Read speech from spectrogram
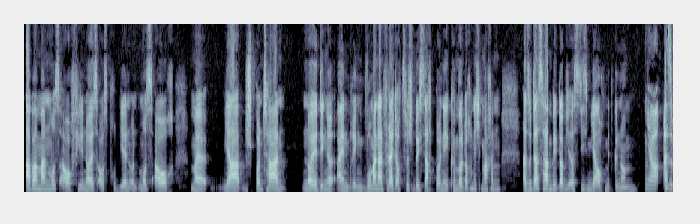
Aber man muss auch viel Neues ausprobieren und muss auch mal, ja, spontan neue Dinge einbringen, wo man dann vielleicht auch zwischendurch sagt, boah, nee, können wir doch nicht machen. Also das haben wir, glaube ich, aus diesem Jahr auch mitgenommen. Ja, also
